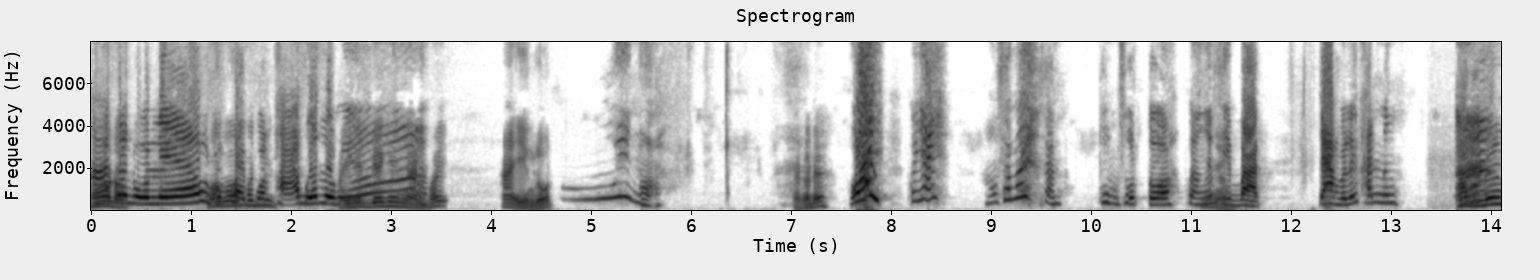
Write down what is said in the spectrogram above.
ข่อยพอหาดอกจะโดนแล้วบ่จนบ่ ข่อยพอปวดดีขาเบิดเลยไปเนี่ยเฮ็ดเวียกเฮ็ดงานค่อยหาเองรถนี่เนาะแต่ก็เด้อว้ายพ่อใหญ่เอาซะไปสันทุ่มสุดตัวเพื่อเงินไม่เอาสิบบาทจ้างไปเลยพันหนึ่งพันหนึง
